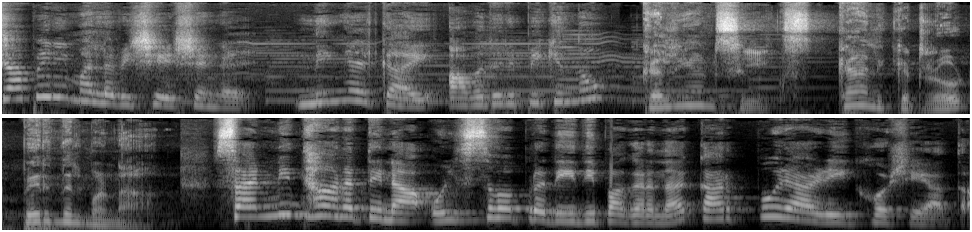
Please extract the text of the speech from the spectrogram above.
ശബരിമല വിശേഷങ്ങൾ നിങ്ങൾക്കായി അവതരിപ്പിക്കുന്നു Kalyan Silks Calicut road Perinthalmanna. സന്നിധാനത്തിന് ഉത്സവ പ്രതീതി പകർന്ന് കർപ്പൂരാഴി ഘോഷയാത്ര.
